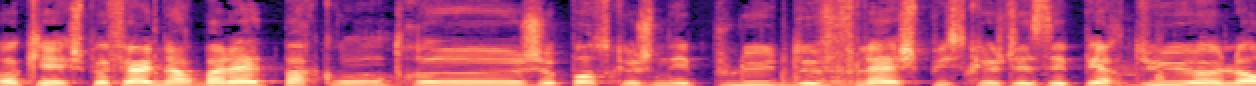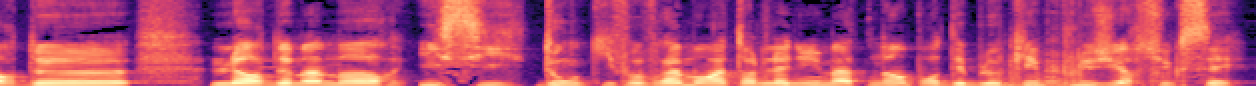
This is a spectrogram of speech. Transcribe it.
Ok, je peux faire une arbalète, par contre, euh, je pense que je n'ai plus de flèches puisque je les ai perdues euh, lors, de, lors de ma mort ici. Donc il faut vraiment attendre la nuit maintenant pour débloquer plusieurs succès.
